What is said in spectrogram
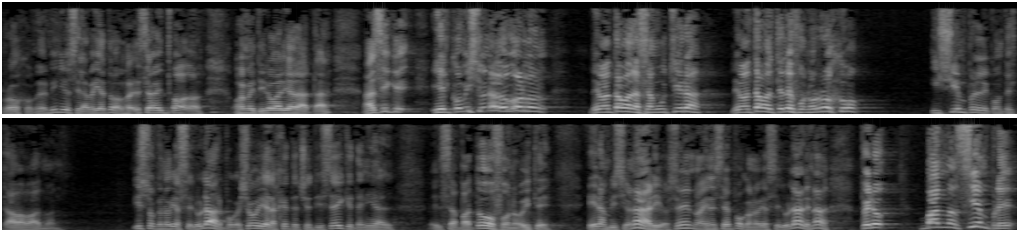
rojo. Emilio se la veía todo, sabe todo. Hoy me tiró varias datas. Así que, y el comisionado Gordon levantaba la sanguchera, levantaba el teléfono rojo y siempre le contestaba a Batman. Y eso que no había celular, porque yo veía a la gente 86 que tenía el, zapatófono, ¿viste? Eran visionarios, ¿eh? No, en esa época no había celulares, nada. Pero Batman siempre,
